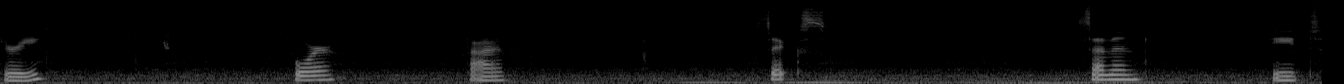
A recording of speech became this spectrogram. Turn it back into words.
three, four, five, six, seven, eight,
